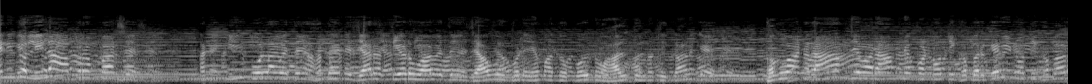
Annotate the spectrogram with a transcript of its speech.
એની તો લીલા અપરંપાર છે. અને ઈ બોલાવે ત્યાં હૃદયને જ્યારે તેડવું આવે ત્યાં જાવું પડે. એમાં તો કોઈનું હાલતું નથી. કારણ કે ભગવાન રામ જેવા રામને પણ નહોતી ખબર. કેવી નહોતી ખબર?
